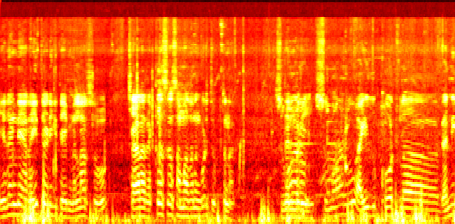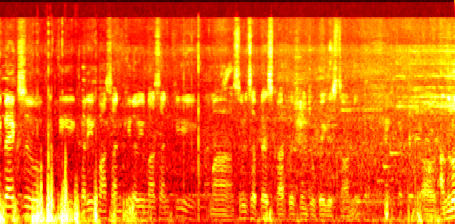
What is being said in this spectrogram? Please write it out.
ఏదంటే రైతు అడిగితే మిల్లర్స్ చాలా రెక్లెస్గా సమాధానం కూడా చెప్తున్నారు. సుమారు సుమారు ఐదు కోట్ల గన్నీ బ్యాగ్స్ ప్రతి ఖరీఫ్ మాసానికి రవి మాసానికి మా సివిల్ సప్లైస్ కార్పొరేషన్ నుంచి ఉపయోగిస్తామండి ఆ, అందులో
